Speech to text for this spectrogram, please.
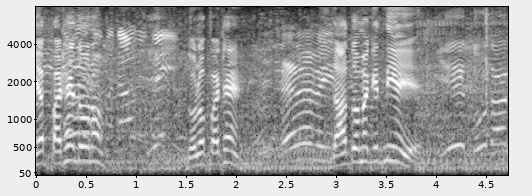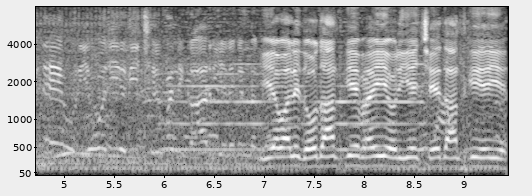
ये पठ दोनों? दोनों पठ हैं? दांतों में कितनी है ये? ये दो दांत है और ये वाली अभी छः में निकाल रही है लेकिन ये वाली दो दांत की है भाई और ये छः दांत की है ये।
